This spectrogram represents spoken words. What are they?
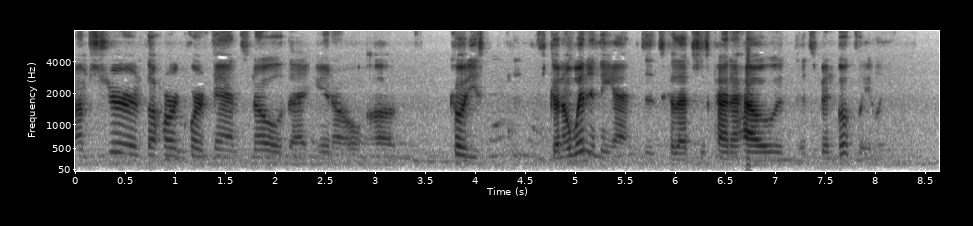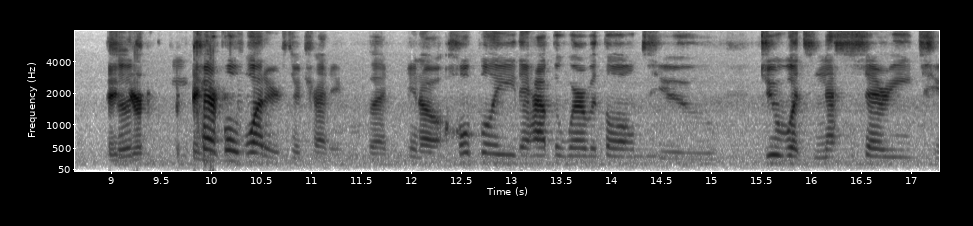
I'm sure the hardcore fans know that you know um, Cody's gonna win in the end. It's because that's just kind of how it, it's been booked lately. In So Be careful waters they're treading, but you know, hopefully they have the wherewithal to do what's necessary to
